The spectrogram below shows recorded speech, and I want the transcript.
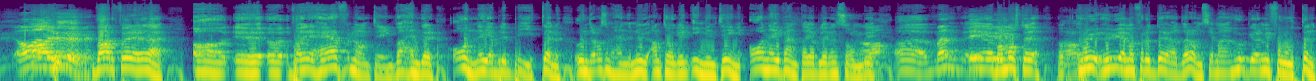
Ja, eller hur? Varför är det där? Åh, eh, eh, vad är det här för någonting? Vad händer? Åh nej, jag blev biten. Undrar vad som händer nu? Antagligen ingenting. Åh nej, vänta, jag blev en zombie. Ja, Eh, men ju- Man måste... Ja. Hur, hur gör man för att döda dem? Ska man hugga dem i foten?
